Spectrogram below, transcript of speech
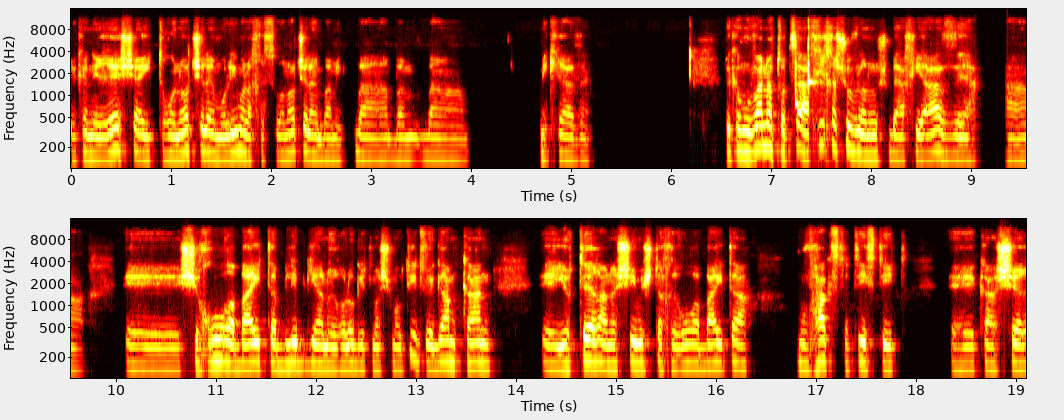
וכנראה שהיתרונות שלהם עולים על החסרונות שלהם במקרה הזה. וכמובן התוצאה הכי חשוב לנו בהחייאה זה השחרור הביתה בלי פגיעה נוירולוגית משמעותית, וגם כאן יותר אנשים השתחררו הביתה מובהק סטטיסטית כאשר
